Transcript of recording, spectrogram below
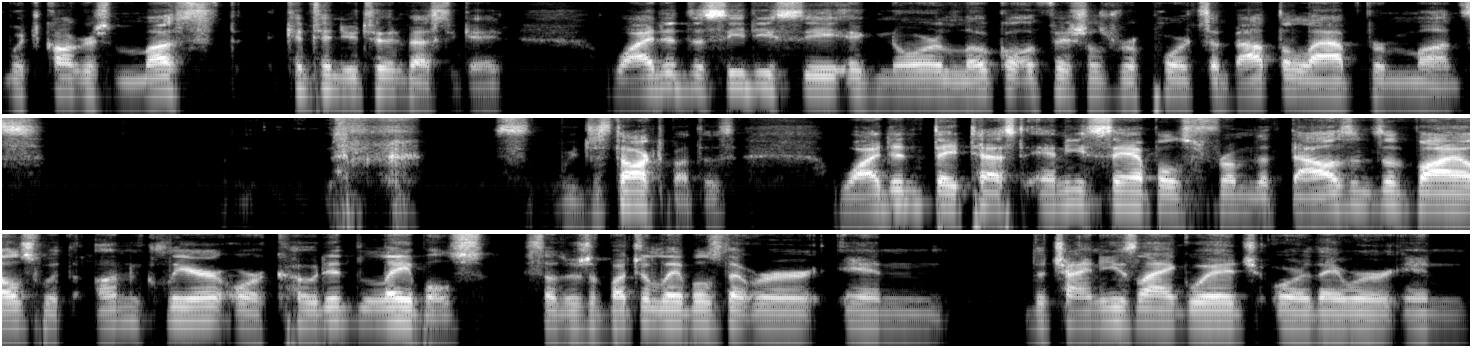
which Congress must continue to investigate. Why did the CDC ignore local officials' reports about the lab for months? we just talked about this. Why didn't they test any samples from the thousands of vials with unclear or coded labels? So there's a bunch of labels that were in the Chinese language or they were in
